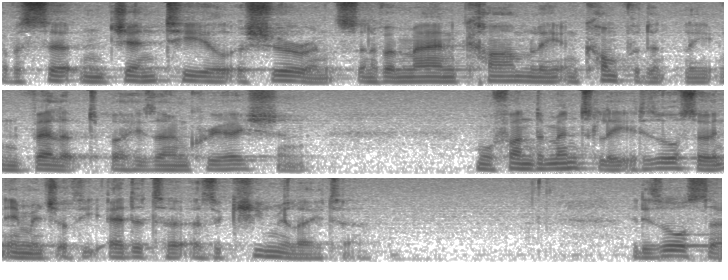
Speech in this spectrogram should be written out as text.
of a certain genteel assurance and of a man calmly and confidently enveloped by his own creation. More fundamentally, it is also an image of the editor as accumulator. It is also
